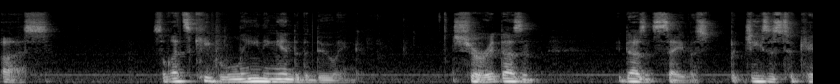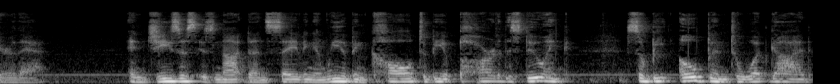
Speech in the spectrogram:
us. So let's keep leaning into the doing. Sure, it doesn't it doesn't save us, but Jesus took care of that. And Jesus is not done saving, and we have been called to be a part of this doing. So be open to what God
